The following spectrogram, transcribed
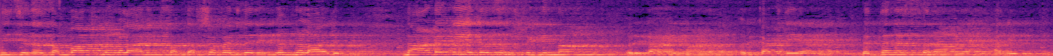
നിശ്ചിത സംഭാഷണങ്ങളാലും സന്ദർശപരിത രംഗങ്ങളാലും നാടകീയത സൃഷ്ടിക്കുന്ന ഒരു കാവ്യമാണ് ഒരു കവിതയാണ്. ബന്ധനസ്ഥനായ അനിരുദ്ധൻ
